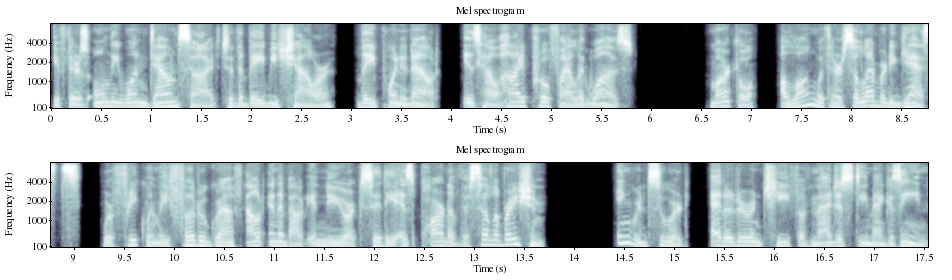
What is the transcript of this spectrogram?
If there's only one downside to the baby shower, they pointed out, is how high-profile it was. Markle, along with her celebrity guests, were frequently photographed out and about in New York City as part of the celebration. Ingrid Seward, editor-in-chief of Majesty magazine,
